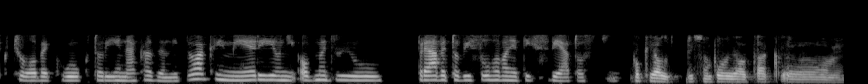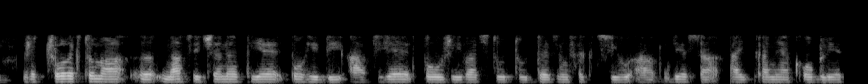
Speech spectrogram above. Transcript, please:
k človeku, ktorý je nakazený. Do akej miery oni obmedzujú práve to vysluhovanie tých sviatostí. Pokiaľ by som povedal tak, eh, že človek to má eh, nacvičené tie pohyby a vie používať tú, tú dezinfekciu a vie sa aj nejak obliec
